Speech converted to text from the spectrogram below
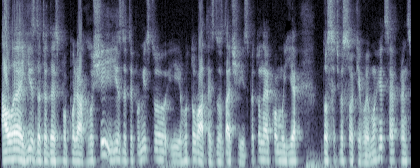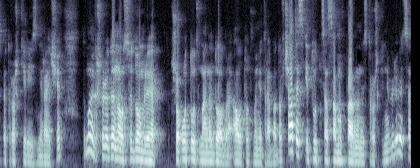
Але їздити десь по полях глуші, їздити по місту і готуватись до здачі іспиту, на якому є досить високі вимоги, це в принципі трошки різні речі. Тому, якщо людина усвідомлює, що отут в мене добре, а отут мені треба довчатись, і тут ця самовпевненість трошки нівелюється,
